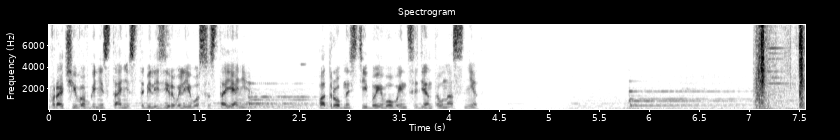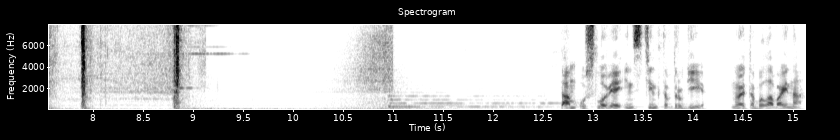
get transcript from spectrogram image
Врачи в Афганистане стабилизировали его состояние. Подробностей боевого инцидента у нас нет. Там условия инстинктов другие, но это была война.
